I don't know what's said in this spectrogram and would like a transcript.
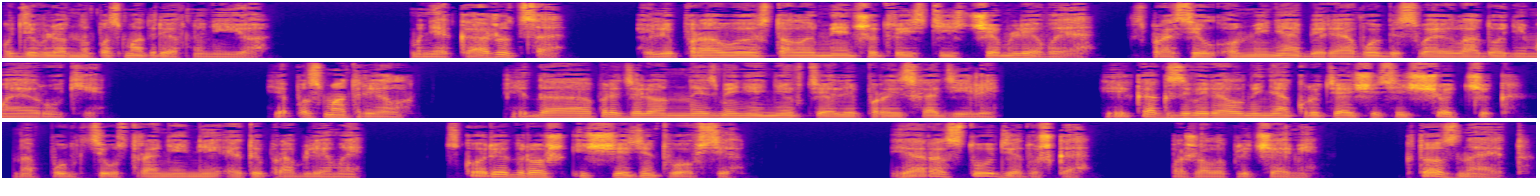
удивленно посмотрев на нее. «Мне кажется, или правая стала меньше трястись, чем левая?» — спросил он меня, беря в обе свои ладони мои руки. Я посмотрел. И да, определенные изменения в теле происходили. И, как заверял меня крутящийся счетчик на пункте устранения этой проблемы, вскоре дрожь исчезнет вовсе. «Я расту, дедушка», — пожала плечами. «Кто знает,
